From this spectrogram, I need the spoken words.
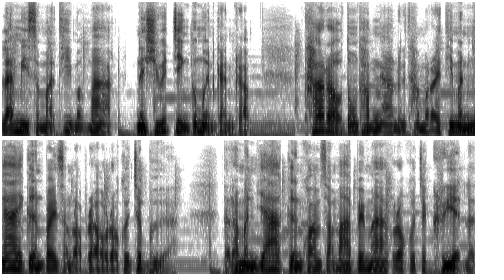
และมีสมาธิมากๆ ในชีวิตจริงก็เหมือนกันครับ ถ้าเราต้องทำงานหรือทำอะไรที่มันง่ายเกินไปสำหรับเราเราก็จะเบื่อ แต่ถ้ามันยากเกินความสามารถไปมาก เราก็จะเครียดและ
